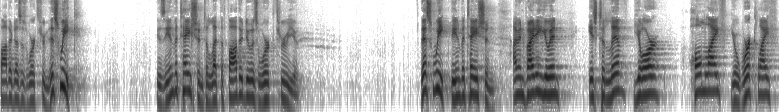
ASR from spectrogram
Father does his work through me. This week is the invitation to let the Father do his work through you. This week, the invitation I'm inviting you in is to live your home life, your work life,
